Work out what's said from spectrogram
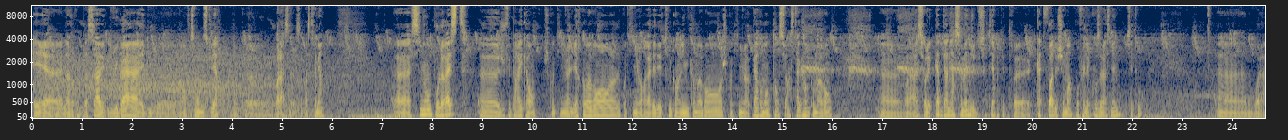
Et là, je remplace ça avec du yoga et du renforcement musculaire. Donc voilà, ça, passe très bien. Sinon, pour le reste, euh, je fais pareil qu'avant. Je continue à lire comme avant, je continue à regarder des trucs en ligne comme avant, je continue à perdre mon temps sur Instagram comme avant. Euh, voilà, sur les quatre dernières semaines, j'ai dû sortir peut-être euh, quatre fois de chez moi pour faire les courses de la semaine, c'est tout. donc voilà.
